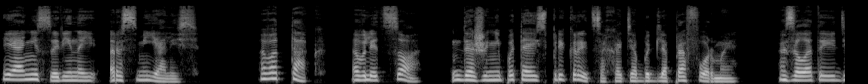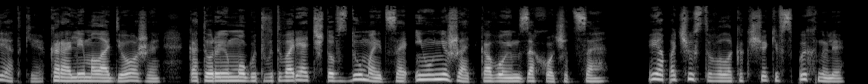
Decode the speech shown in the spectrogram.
и они с Ириной рассмеялись. Вот так, в лицо, даже не пытаясь прикрыться хотя бы для проформы. Золотые детки, короли молодежи, которые могут вытворять, что вздумается, и унижать, кого им захочется. Я почувствовала, как щеки вспыхнули,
